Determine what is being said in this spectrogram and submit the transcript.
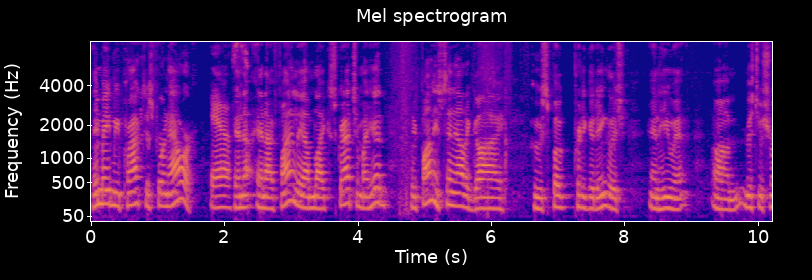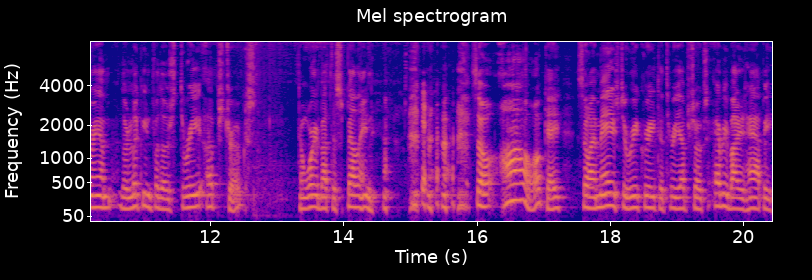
they made me practice for an hour Yes. And I, and I finally, I'm like scratching my head. They finally sent out a guy who spoke pretty good English, and he went, um, "Mr. Schramm, they're looking for those three upstrokes. Don't worry about the spelling." so, oh, okay. So I managed to recreate the three upstrokes. Everybody's happy,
